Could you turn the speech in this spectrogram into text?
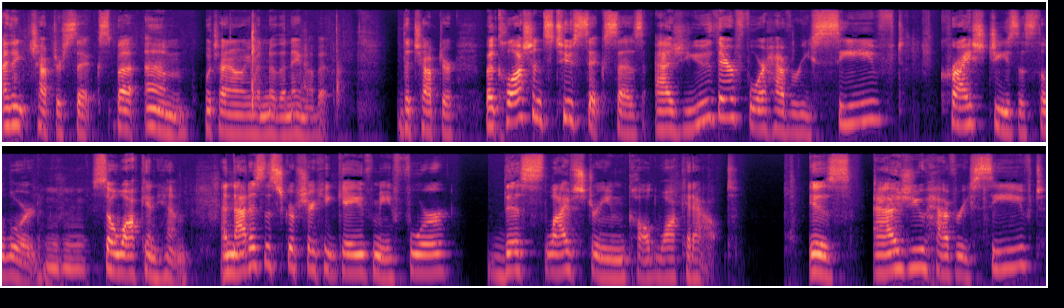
I think chapter six, but um, which I don't even know the name of it the chapter. But Colossians 2 6 says, As you therefore have received Christ Jesus the Lord, mm-hmm. so walk in him. And that is the scripture he gave me for this live stream called Walk It Out. Is as you have received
